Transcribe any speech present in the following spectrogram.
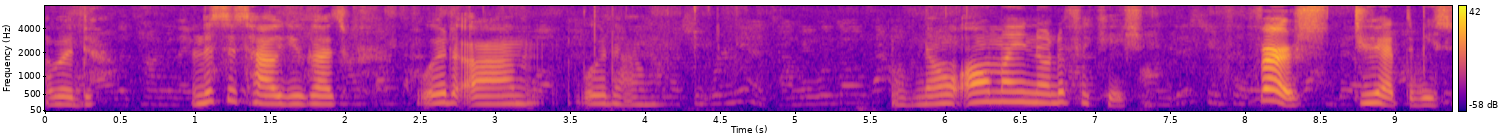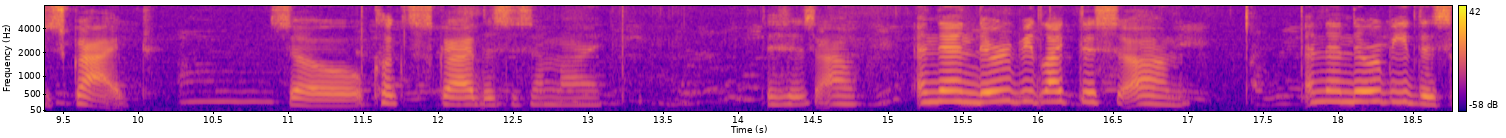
would and this is how you guys would um would um know all my notifications. First, you have to be subscribed. So click subscribe. This is on my this is how and then there would be like this um and then there would be this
